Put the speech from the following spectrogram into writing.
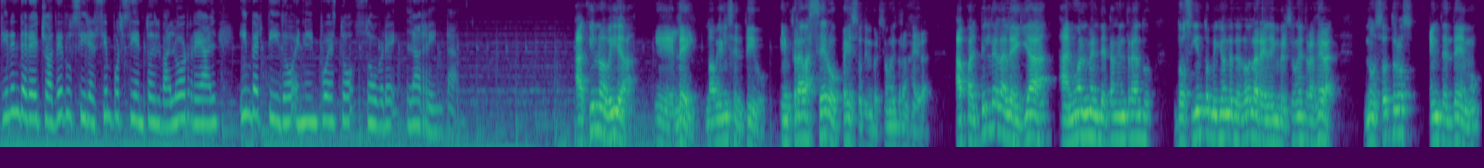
tienen derecho a deducir el 100% del valor real invertido en el impuesto sobre la renta. Aquí no había eh, ley, no había incentivo, entraba cero pesos de inversión extranjera. A partir de la ley ya anualmente están entrando 200 millones de dólares de inversión extranjera. Nosotros entendemos,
